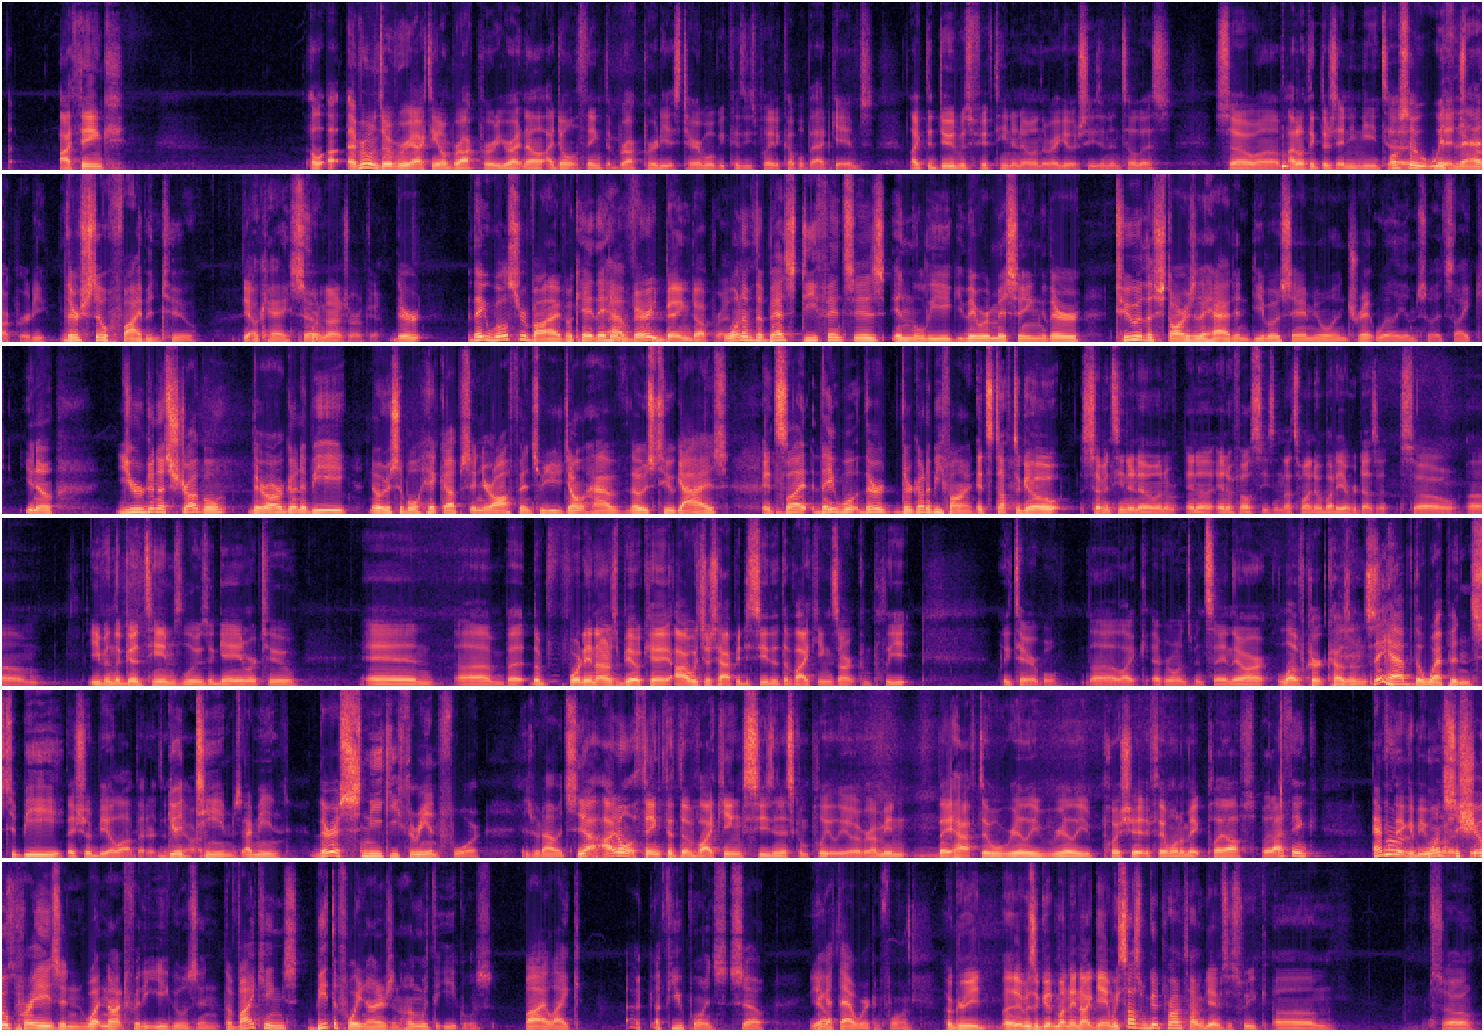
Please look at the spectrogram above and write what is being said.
I think uh, everyone's overreacting on Brock Purdy right now. I don't think that Brock Purdy is terrible because he's played a couple bad games. Like the dude was 15 and 0 in the regular season until this. So um, I don't think there's any need to Also, with bench that- Brock Purdy. They're still five and two. Yeah. Okay, the so 49ers are okay. they're they will survive. Okay, they They're have very banged up right one now. of the best defenses in the league. They were missing their two of the stars they had in Deebo Samuel and Trent Williams. So it's like you know you're gonna struggle. There are gonna be noticeable hiccups in your offense when you don't have those two guys. It's But they will. They're they're gonna be fine. it's tough to go 17 and 0 in a, in a NFL season. That's why nobody ever does it. So um, even the good teams lose a game or two. And um, but the 49ers will be okay. I was just happy to see that the Vikings aren't completely terrible. Uh, like everyone's been saying they are. Love Kirk Cousins. They, have the weapons to be They should be a lot better than they good are. teams. I mean, they're a sneaky three and four, is what I would say. Yeah, I don't think that the Vikings season is completely over. I mean, they have to really, really push it if they want to make playoffs. But I think Everyone could be one wants of to those show teams. praise and whatnot for the Eagles, and the Vikings beat the 49ers and hung with the Eagles by like a, a few points. So Yeah. they got that working for them. Agreed. But it was a good Monday night game. We saw some good primetime games this week. Um, so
